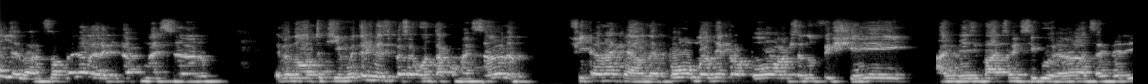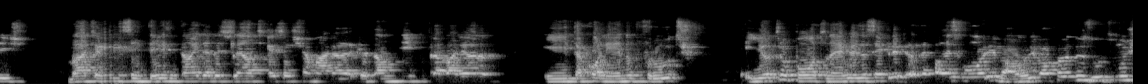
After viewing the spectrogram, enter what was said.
aí agora, só para a galera que está começando. Eu noto que muitas vezes o pessoal, quando está começando, fica naquela, né? Pô, mandei proposta, não fechei. Às vezes bate uma insegurança, às vezes bate aqui certeza. Então, a ideia desse layout é a chamar a galera que está um tempo trabalhando e está colhendo frutos. E outro ponto, né? Às vezes eu sempre eu falei isso com o Lorival. O Lorival foi um dos últimos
